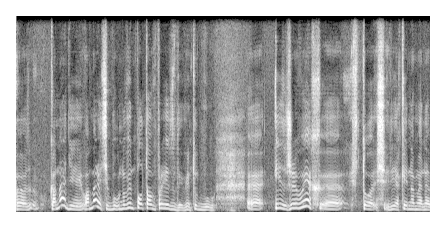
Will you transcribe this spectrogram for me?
е, в Канаді, в Америці був, ну він в Полтаву приїздив, він тут був. Е, Із живих, хто, який на мене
